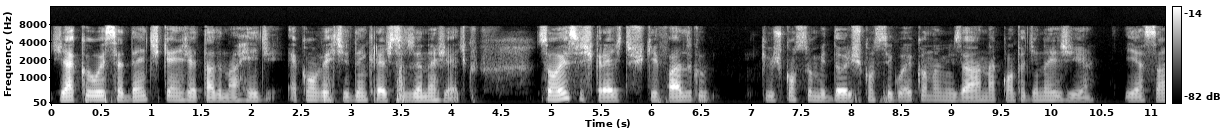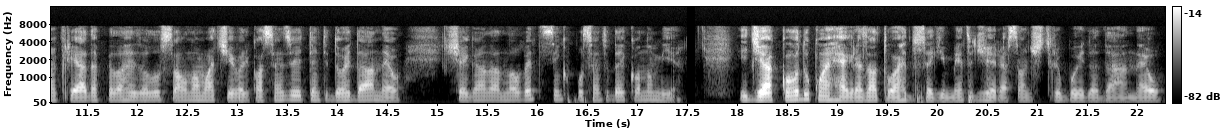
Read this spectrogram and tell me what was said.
já que o excedente que é injetado na rede é convertido em créditos energéticos. São esses créditos que fazem que os consumidores consigam economizar na conta de energia, e ação é criada pela Resolução Normativa 482 da ANEEL, chegando a 95% da economia. E de acordo com as regras atuais do segmento de geração distribuída da ANEEL,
